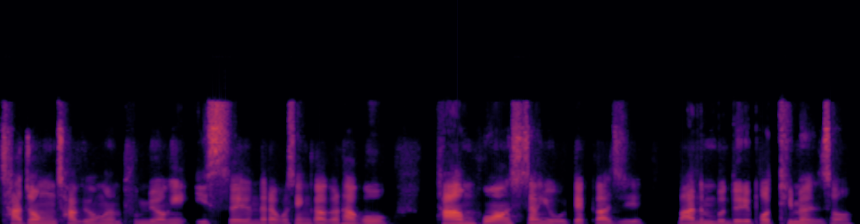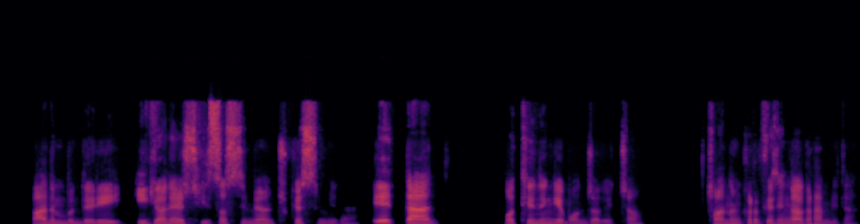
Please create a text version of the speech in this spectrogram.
자정작용은 분명히 있어야 된다고 생각을 하고 다음 호황시장이 올 때까지 많은 분들이 버티면서 많은 분들이 이겨낼 수 있었으면 좋겠습니다. 일단 버티는 게 먼저겠죠. 저는 그렇게 생각을 합니다.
